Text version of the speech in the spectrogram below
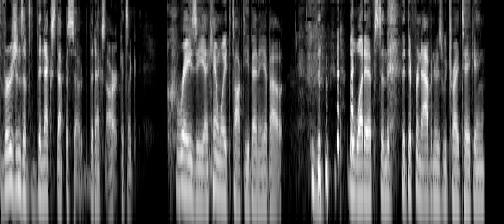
versions of the next episode, the next arc, it's like crazy. I can't wait to talk to you, Benny, about the, the what ifs and the, the different avenues we tried taking.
